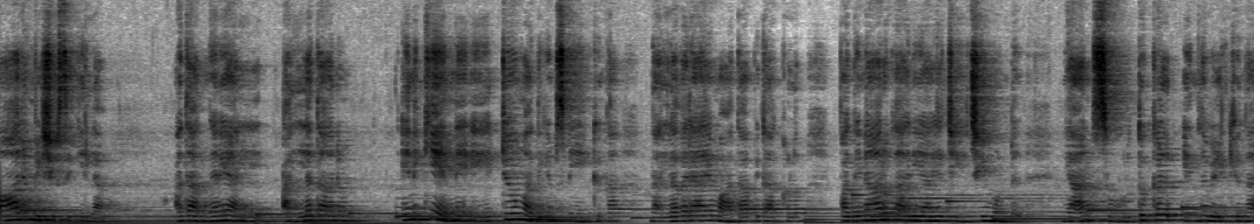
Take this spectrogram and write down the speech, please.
ആരും വിശ്വസിക്കില്ല. അതങ്ങനെ അല്ല താനും എനിക്ക് എന്നെ ഏറ്റവും അധികം സ്നേഹിക്കുന്ന നല്ലവരായ മാതാപിതാക്കളും പതിനാറുകാരിയായ ചേച്ചിയുമുണ്ട്. ഞാൻ സുഹൃത്തുക്കൾ എന്ന് വിളിക്കുന്ന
